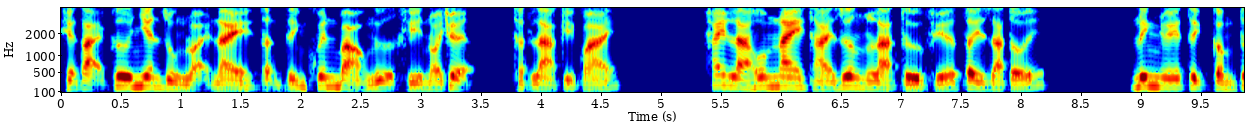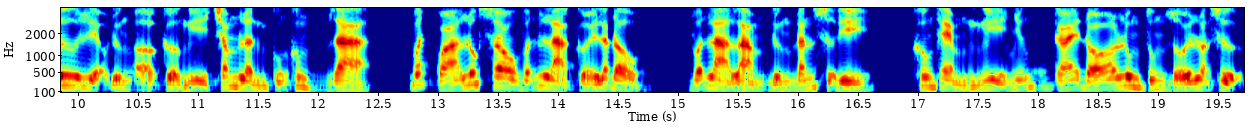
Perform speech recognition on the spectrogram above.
hiện tại cư nhiên dùng loại này tận tình khuyên bảo ngữ khí nói chuyện, thật là kỳ quái. Hay là hôm nay Thái Dương là từ phía Tây ra tới? Ninh Nguyễn Tịch cầm tư liệu đứng ở cửa nghị trăm lần cũng không ra, bất quá lúc sau vẫn là cười lắc đầu, vẫn là làm đứng đắn sự đi, không thèm nghĩ những cái đó lung tung rối loạn sự.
